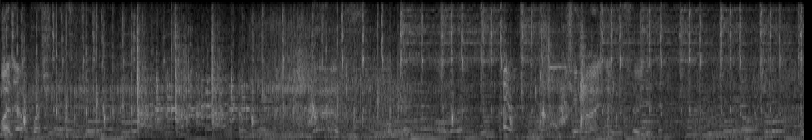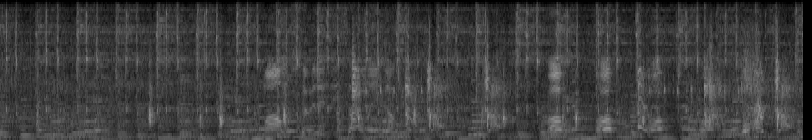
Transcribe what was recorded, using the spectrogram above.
Bacağım koşuyor. Kim öldüğünü söyledi? Mahmut söylediyse ona inanma. Hop hop hop hop hop.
